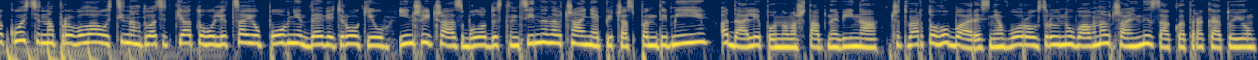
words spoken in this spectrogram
Вікторія Костіна провела у стінах 25-го ліцею повні 9 років. Інший час було дистанційне навчання під час пандемії, а далі повномасштабна війна. 4 березня ворог зруйнував навчальний заклад ракетою.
